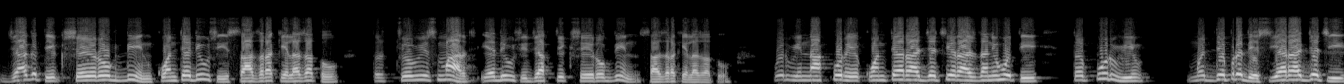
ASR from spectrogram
जागतिक क्षयरोग दिन कोणत्या दिवशी साजरा केला जातो? तर चोवीस मार्च या दिवशी जागतिक क्षयरोग दिन साजरा केला जातो. पूर्वी नागपूर हे कोणत्या राज्याची राजधानी होती? तर पूर्वी मध्य प्रदेश या राज्याची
